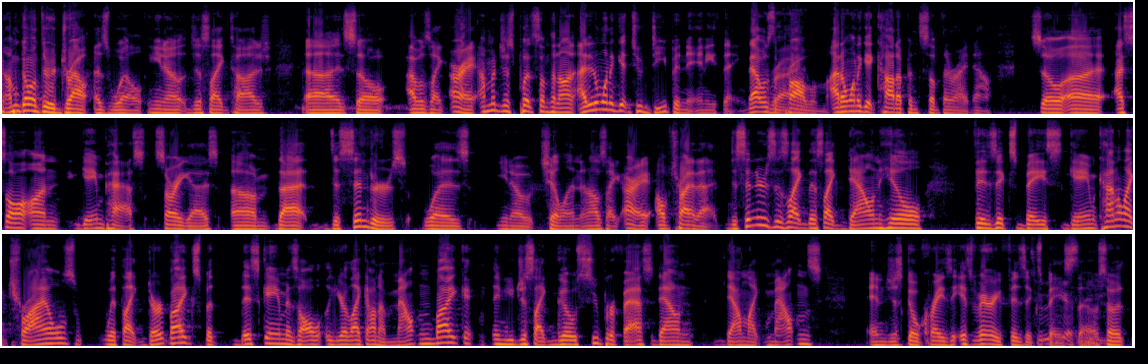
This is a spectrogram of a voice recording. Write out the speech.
I'm going through a drought as well, you know, just like Taj. Uh, so I was like, all right, I'm gonna just put something on. I didn't want to get too deep into anything. That was the problem. I don't want to get caught up in something right now. So uh, I saw on Game Pass, sorry guys, um, that Descenders was you know chilling, and I was like, all right, I'll try that. Descenders is like this like downhill physics based game, kind of like Trials with like dirt bikes, but this game is all you're like on a mountain bike and you just like go super fast down down like mountains and just go crazy. It's very physics based though. So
